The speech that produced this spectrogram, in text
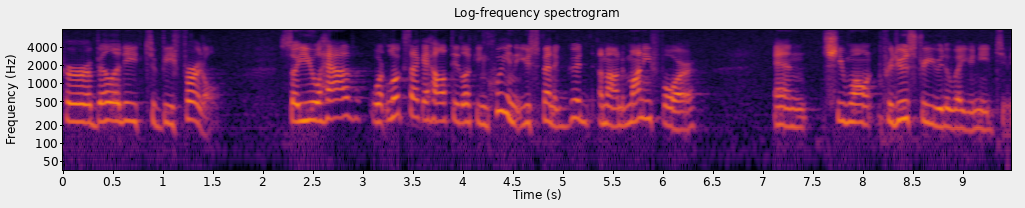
her ability to be fertile. So you'll have what looks like a healthy looking queen that you spent a good amount of money for, and she won't produce for you the way you need to.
